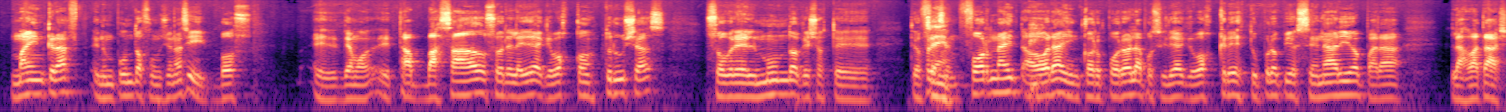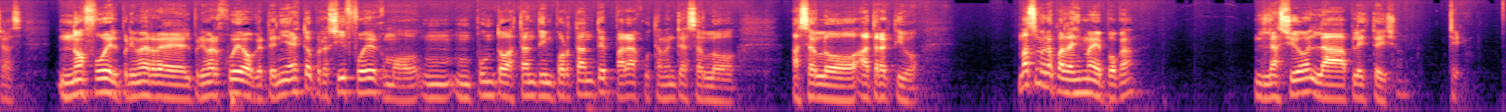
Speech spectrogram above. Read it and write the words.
Minecraft en un punto funciona así. Vos, eh, digamos, está basado sobre la idea de que vos construyas sobre el mundo que ellos te, te ofrecen. Sí. Fortnite ahora incorporó la posibilidad de que vos crees tu propio escenario para las batallas. No fue el primer, el primer juego que tenía esto, pero sí fue como un, un punto bastante importante para justamente hacerlo, hacerlo atractivo. Más o menos para la misma época nació la PlayStation.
